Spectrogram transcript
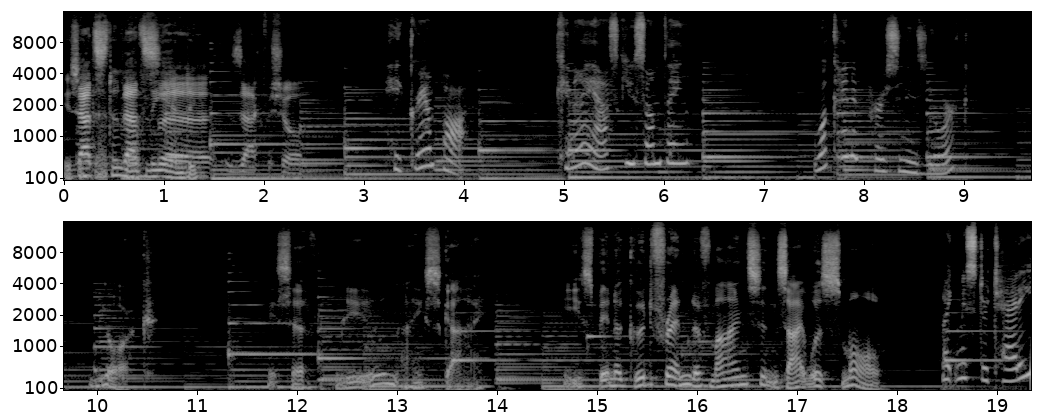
Isn't that's that a that's lovely ending? uh, Zach for sure. Hey, Grandpa, Can I ask you something? What kind of person is York? York He's a real nice guy. He's been a good friend of mine since I was small. Like Mr. Teddy?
